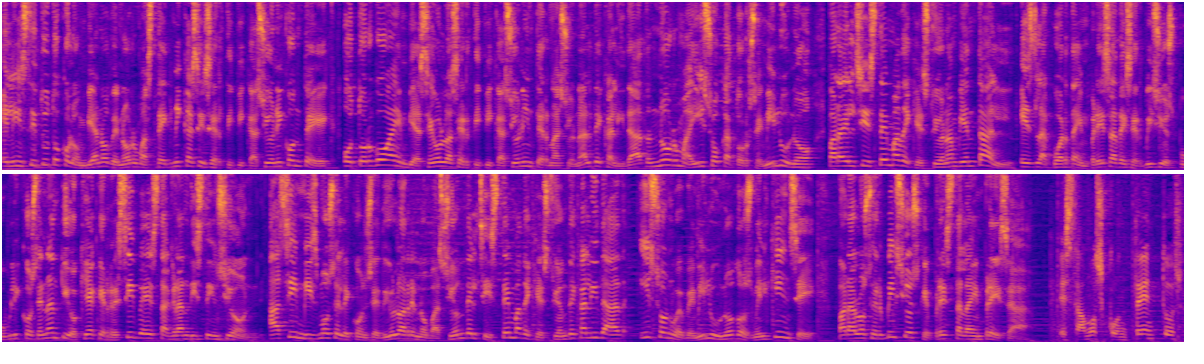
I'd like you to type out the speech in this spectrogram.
El Instituto Colombiano de Normas Técnicas y Certificación ICONTEC otorgó a Enviaseo la certificación internacional de calidad norma ISO 14001 para el sistema de gestión ambiental. Es la cuarta empresa de servicios públicos en Antioquia que recibe esta gran distinción. Asimismo, se le concedió la renovación del sistema de gestión de calidad ISO 9001-2015 para los servicios que presta la empresa estamos contentos,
